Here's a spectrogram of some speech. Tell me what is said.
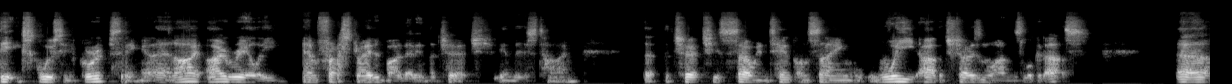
the exclusive groups thing. And I, I really am frustrated by that in the church in this time, that the church is so intent on saying, we are the chosen ones, look at us. Uh,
